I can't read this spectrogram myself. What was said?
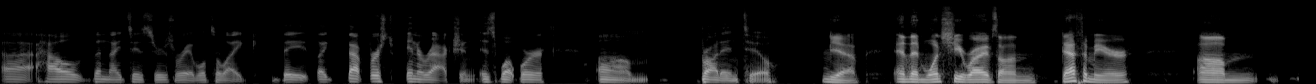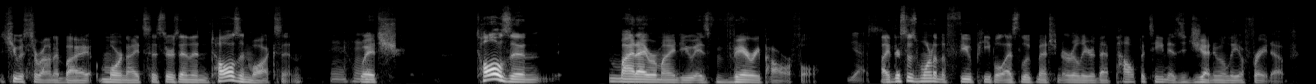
uh how the Night Sisters were able to like they like that first interaction is what we're um brought into. yeah." And then once she arrives on Dathomir, um, she was surrounded by more Night Sisters, and then Talzin walks in, Mhm. which Talzin, might I remind you, is very powerful. yes. Like this is one of the few people, as Luke mentioned earlier, that Palpatine is genuinely afraid of.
